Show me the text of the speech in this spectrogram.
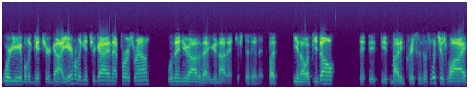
where you're able to get your guy. You're able to get your guy in that first round, well, then you're out of that. You're not interested in it. But, you know, if you don't, it, it, it might increase this, which is why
